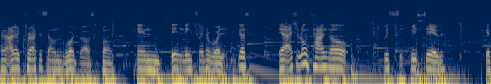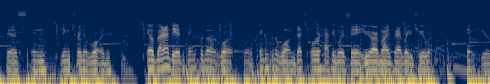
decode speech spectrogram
and I will collect some wardrobes from in in Link Trader world because yeah, it's a long time no rec receive gifts in Link Trader World. Yo, Benedict, thank you for the. Thank you for the one. That's all. Happy birthday. You are my favorite YouTuber. Thank you.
